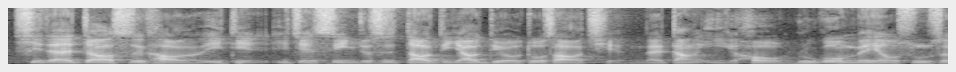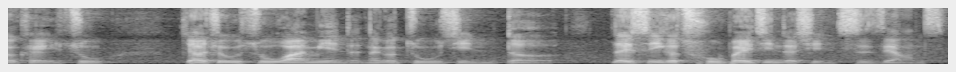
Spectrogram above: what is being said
现在就要思考的一点一件事情，就是到底要留多少钱来当以后如果没有宿舍可以住，要去住外面的那个租金的类似一个储备金的形式这样子。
